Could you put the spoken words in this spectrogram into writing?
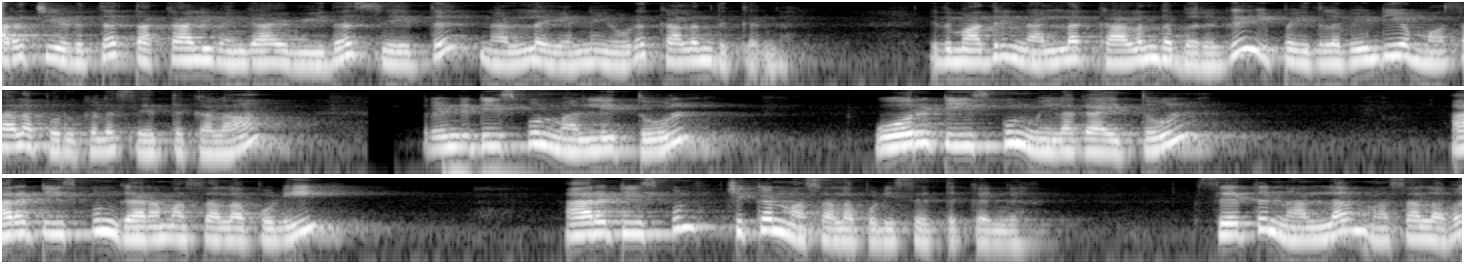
அரைச்சி எடுத்த தக்காளி வெங்காய வீதை சேர்த்து நல்ல எண்ணெயோடு கலந்துக்கங்க. இது மாதிரி நல்லா கலந்த பிறகு இப்போ இதில் வேண்டிய மசாலா பொருட்களை சேர்த்துக்கலாம். ரெண்டு டீஸ்பூன் மல்லித்தூள் ஒரு டீஸ்பூன் மிளகாய்த்தூள் அரை டீஸ்பூன் கரம் மசாலா பொடி அரை டீஸ்பூன் சிக்கன் மசாலா பொடி சேர்த்துக்கங்க. சேர்த்து நல்லா மசாலாவை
